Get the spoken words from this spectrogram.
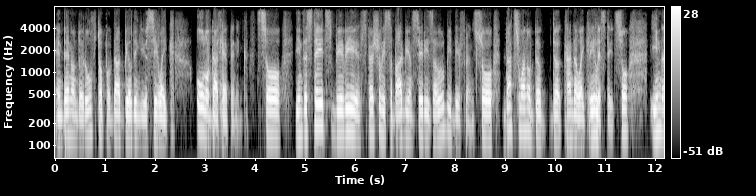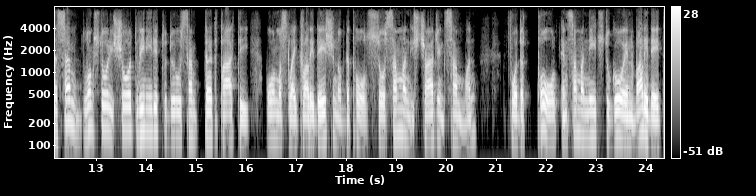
and then on the rooftop of that building, you see like all of that happening. So in the states, maybe especially suburban cities, a little bit different. So that's one of the, the kind of like real estate. So in some long story short, we needed to do some third party, almost like validation of the poles. So someone is charging someone for the pole, and someone needs to go and validate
